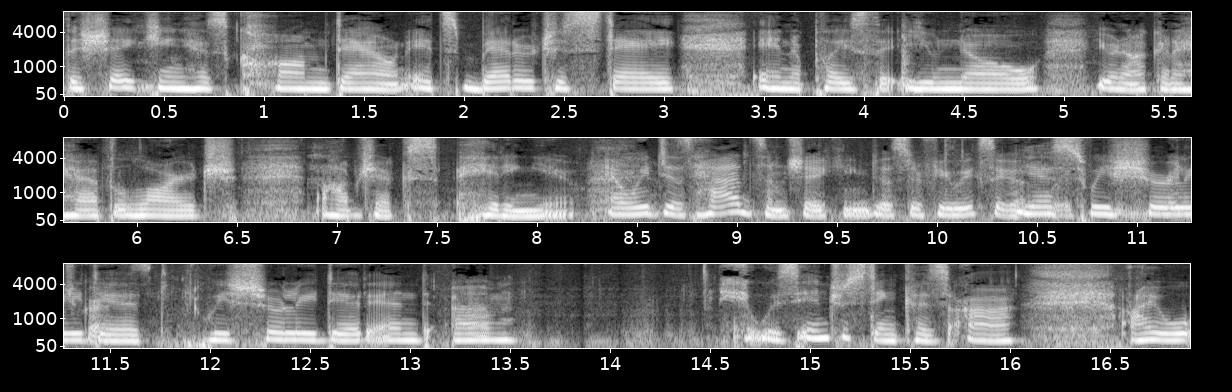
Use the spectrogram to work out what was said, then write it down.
the shaking has calmed down. It's better to stay in a place that you know you're not going to have large objects hitting you. And we just had some shaking just a few weeks ago. Yes, we surely did. We surely did, and um, it was interesting because uh, I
